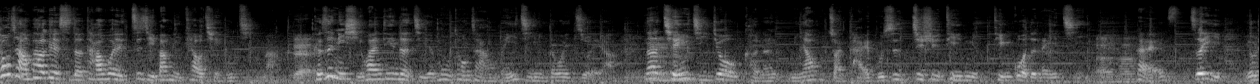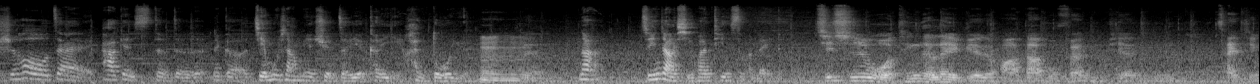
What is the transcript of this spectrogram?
通常 podcast 的他会自己帮你跳前一集嘛，对，可是你喜欢听的节目，通常每一集你都会追啊。那前一集就可能你要转台，不是继续听你听过的那一集。嗯哼对，所以有时候在 podcast 的那个节目上面选择也可以很多元。嗯嗯对。那执行长喜欢听什么类的？其实我听的类别的话，大部分偏财经，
